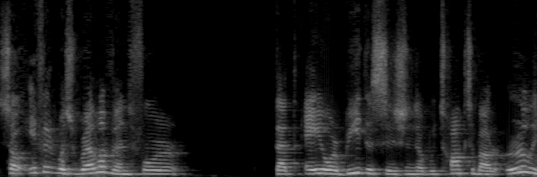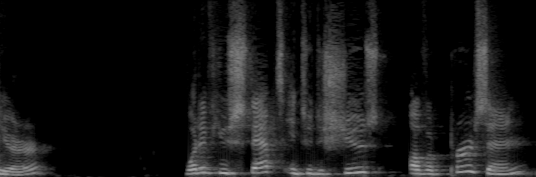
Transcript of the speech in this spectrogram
So if it was relevant for that A or B decision that we talked about earlier, what if you stepped into the shoes of a person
